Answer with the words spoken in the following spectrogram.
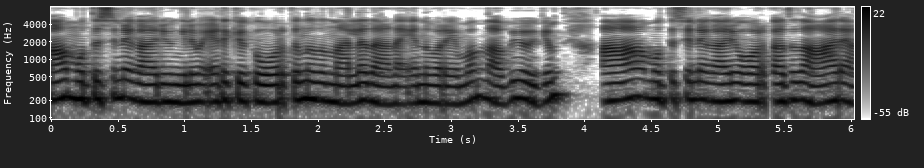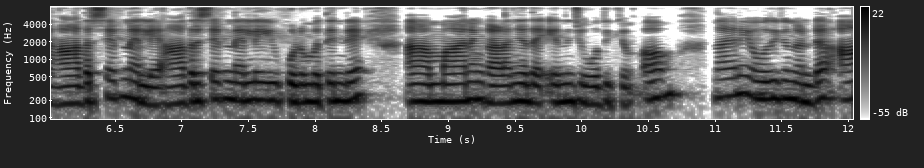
ആ മുത്തച്ഛന്റെ കാര്യമെങ്കിലും ഇടയ്ക്കൊക്കെ ഓർക്കുന്നത് നല്ലതാണ് എന്ന് പറയുമ്പം നവ്യോയ്ക്കും ആ മുത്തച്ഛന്റെ കാര്യം ഓർക്കാത്തത് ആരാ? ആദർശേട്ടനല്ലേ? ആദർശേട്ടനല്ലേ ഈ കുടുംബത്തിന്റെ മാനം കളഞ്ഞത്? എന്ന് ചോദിക്കും. അപ്പം നയന ചോദിക്കുന്നുണ്ട് ആ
